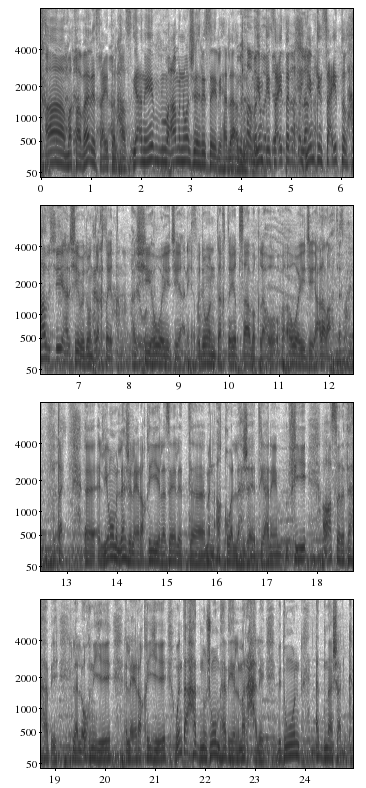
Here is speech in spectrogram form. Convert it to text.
آه ما قابل سعيده الحظ يعني عم نوجه رسالة هلا. يمكن سعيده يمكن سعيده الحظ هالشيء هالشيء بدون تخطيط. هالشيء هو يجي يعني بدون تخطيط سابق له. فهو يجي على راحته. صحيح. طيب آه اليوم اللهجة العراقية لازالت آه من أقوى اللهجات. يعني في عصر ذهبي للأغنية العراقية وانت أحد نجوم هذه المرحلة بدون أدنى شك.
